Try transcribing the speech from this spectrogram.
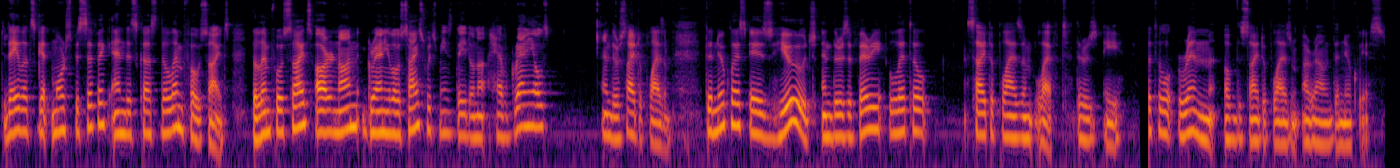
Today, let's get more specific and discuss the lymphocytes. The lymphocytes are non-granulocytes, which means they do not have granules in their cytoplasm. The nucleus is huge and there is a very little cytoplasm left. There is a little rim of the cytoplasm around the nucleus.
